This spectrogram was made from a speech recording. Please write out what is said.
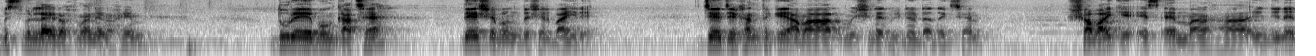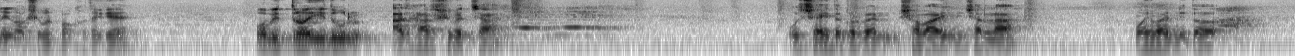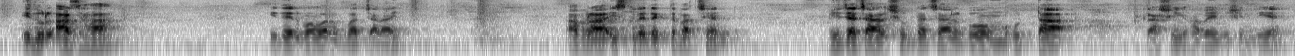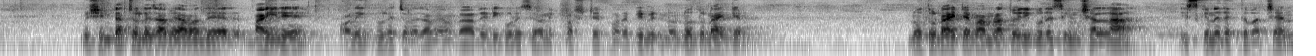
বিসমুল্লাহ রহমান রহিম। দূরে এবং কাছে, দেশ এবং দেশের বাইরে। যে যেখান থেকে আমার মেশিনের ভিডিওটা দেখছেন, সবাইকে এস এম মারহা ইঞ্জিনিয়ারিং ওয়ার্কশপের পক্ষ থেকে পবিত্র ঈদুল আজহার শুভেচ্ছা। উৎসাহিত করবেন সবাই, ইনশাল্লাহ। মহিমান্বিত ঈদুল আজহা ঈদের মোবারকবাদ জানাই। আমরা স্ক্রিনে দেখতে পাচ্ছেন, ভিজা চাল, শুকনা চাল, গম, ভুট্টা ক্রাশিং হবে মেশিন দিয়ে। মেশিনটা চলে যাবে আমাদের বাইরে, অনেক দূরে চলে যাবে। আমরা রেডি করেছি অনেক কষ্টের পরে। বিভিন্ন নতুন আইটেম নতুন আইটেম আমরা তৈরি করেছি ইনশাল্লাহ। স্ক্রিনে দেখতে পাচ্ছেন,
